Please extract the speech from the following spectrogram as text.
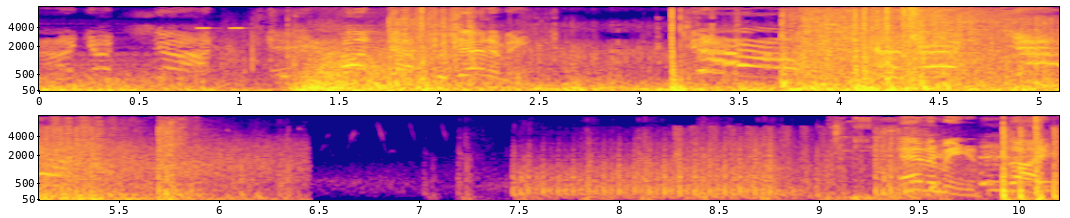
I got shot! Contact with enemy. Enemy in sight.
